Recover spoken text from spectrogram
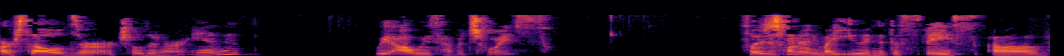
ourselves or our children are in. We always have a choice. So I just want to invite you into the space of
